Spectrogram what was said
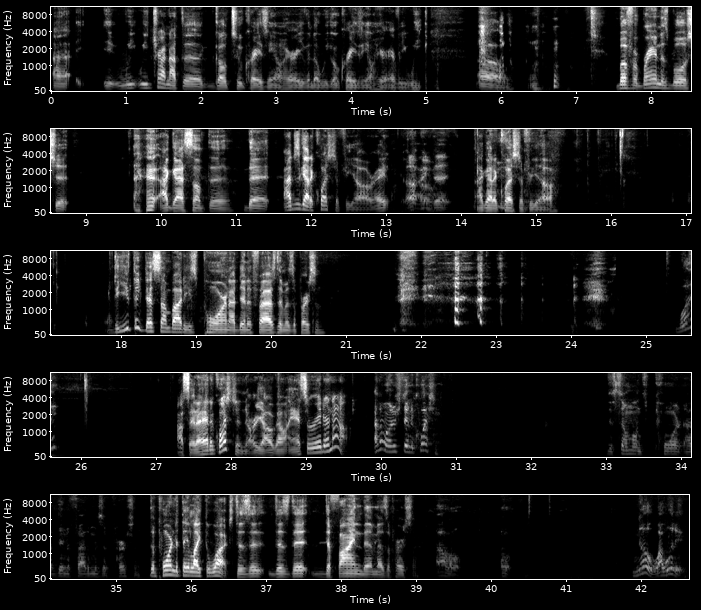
uh, it- we we try not to go too crazy on here, even though we go crazy on here every week. Um, but for Brandon's bullshit, I got something that I just got a question for y'all, right? I like that. I got a question for y'all. Do you think that somebody's porn identifies them as a person? What? I said I had a question. Are y'all gonna answer it or not? I don't understand the question. Does someone's porn identify them as a person? The porn that they like to watch does it does it define them as a person? Oh, oh, no. Why would it?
